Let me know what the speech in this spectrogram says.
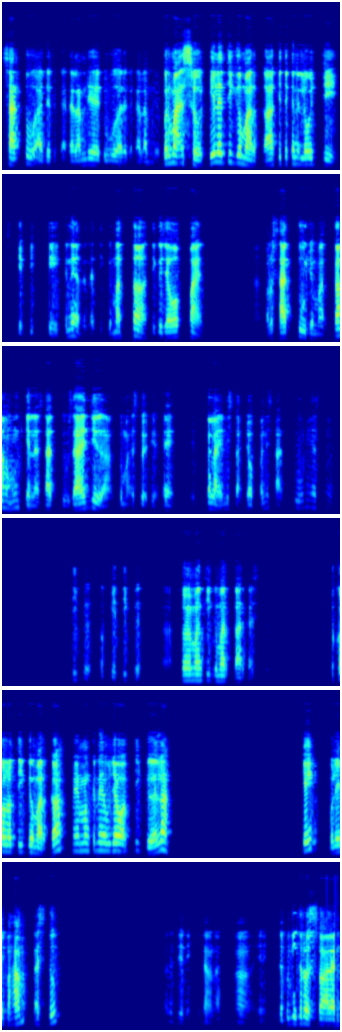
satu ada dekat dalam dia, dua ada dekat dalam dia. Bermaksud, bila tiga markah, kita kena logik sikit fikir. Kena adalah tiga markah, tiga jawapan. Kalau satu je markah, mungkinlah satu saja. Itu ha, maksud dia. Eh, bukanlah ini tak jawapan ni satu ni rasanya. Tiga. Okey, tiga. Ha, so, memang tiga markah dekat situ. So, kalau tiga markah, memang kena jawab tiga lah. Okey, boleh faham kat situ? Mana dia ni? Hilang dah. Ha, ini. Kita pergi terus soalan.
